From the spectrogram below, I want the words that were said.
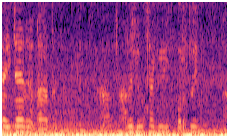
ടൈറ്റ് ആയത് കണ്ടോ അകത്ത് ആ അത് ലൂസാക്കി പുറത്ത് പോയി ആ.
